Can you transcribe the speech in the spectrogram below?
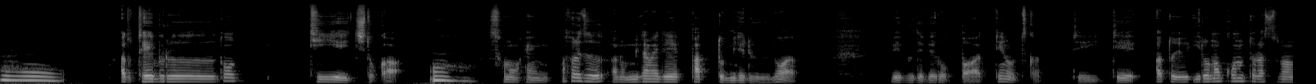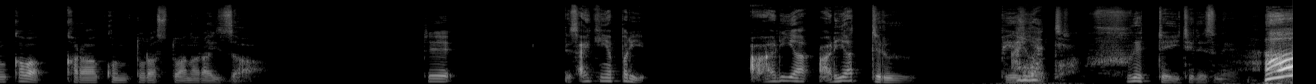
うん。あとテーブルの th とか、うん。その辺、まあ、とりあえず、あの、見た目でパッと見れるのは、ウェブデベロッパーっていうのを使っていて、あと、色のコントラストなんかは、カラーコントラストアナライザー。で、で、最近やっぱり、ありあ、あり合ってるページが増えていてですね、あ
